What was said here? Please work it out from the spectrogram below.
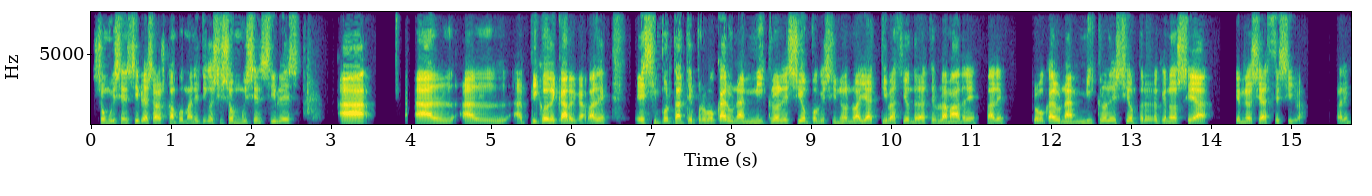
Son muy sensibles a los campos magnéticos y son muy sensibles a, al, al, pico de carga, ¿vale? Es importante provocar una microlesión, porque si no, no hay activación de la célula madre, ¿vale? Provocar una microlesión, pero que no sea, que no sea excesiva. ¿Vale?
